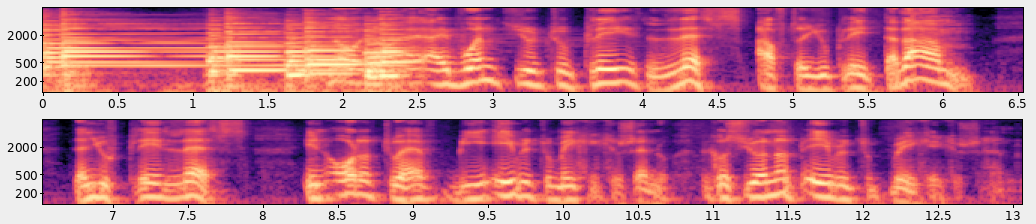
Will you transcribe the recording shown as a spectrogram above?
No, no, I, want you to play less after you play ta-dam then you play less in order to have be able to make a crescendo because you are not able to make a crescendo.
